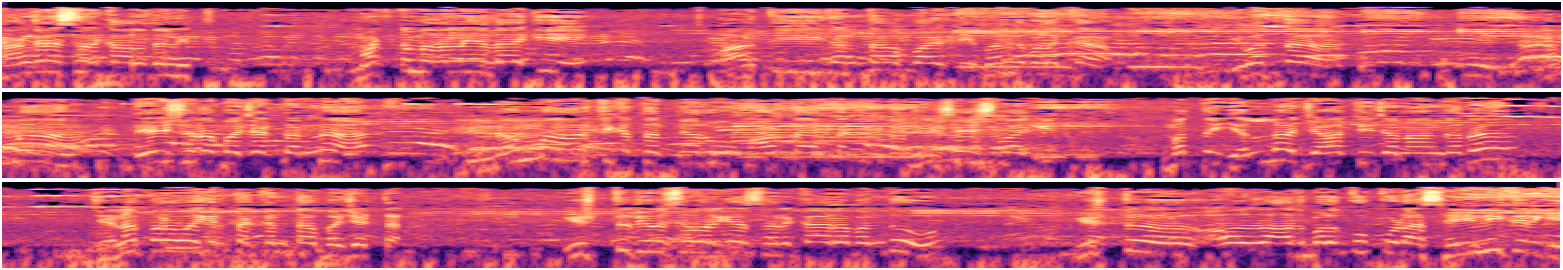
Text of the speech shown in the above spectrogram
ಕಾಂಗ್ರೆಸ್ ಸರ್ಕಾರದಲ್ಲಿತ್ತು. ಮೊಟ್ಟ ಮೊದಲನೇದಾಗಿ ಭಾರತೀಯ ಜನತಾ ಪಾರ್ಟಿ ಬಂದ ಬಳಿಕ ಇವತ್ತ ನಮ್ಮ ದೇಶದ ಬಜೆಟ್ ಅನ್ನ ನಮ್ಮ ಆರ್ಥಿಕ ತಜ್ಞರು ಮಾಡ್ತಾ ಇರ್ತಕ್ಕಂಥ ವಿಶೇಷವಾಗಿ ಮತ್ತೆ ಎಲ್ಲ ಜಾತಿ ಜನಾಂಗದ ಜನಪರವಾಗಿರ್ತಕ್ಕಂಥ ಬಜೆಟ್ ಅನ್ನು. ಇಷ್ಟು ದಿವಸವರೆಗೆ ಸರ್ಕಾರ ಬಂದು ಇಷ್ಟು ಆದ ಬಳಕು ಕೂಡ ಸೈನಿಕರಿಗೆ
